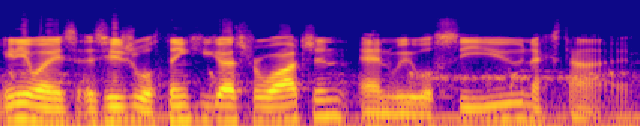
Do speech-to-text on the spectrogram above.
anyways, as usual, thank you guys for watching, and we will see you next time.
